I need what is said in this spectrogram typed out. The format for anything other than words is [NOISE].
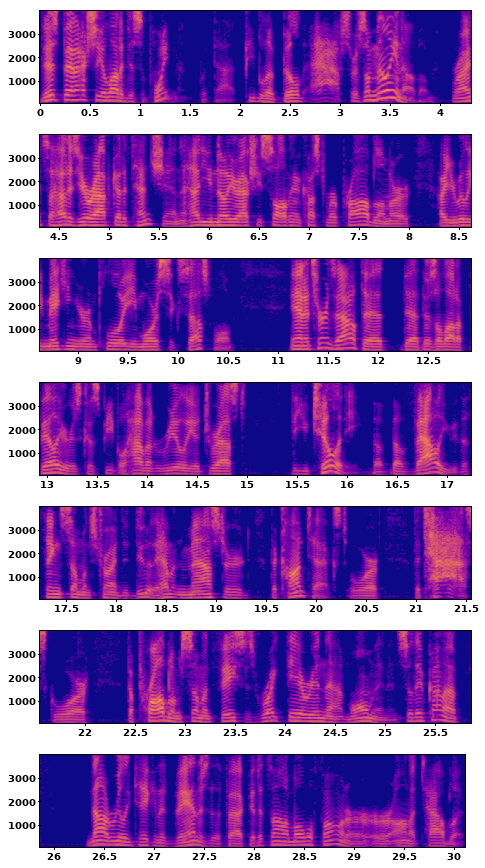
there's been actually a lot of disappointment with that. People have built apps. There's a million of them, right? So how does your app get attention? And how do you know you're actually solving a customer problem? Or are you really making your employee more successful? And it turns out that, that there's a lot of failures because people haven't really addressed the utility, the, the value, the things someone's trying to do. They haven't mastered the context or the task or the problem someone faces right there in that moment. And so they've kind of not really taken advantage of the fact that it's on a mobile phone or, or on a tablet.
